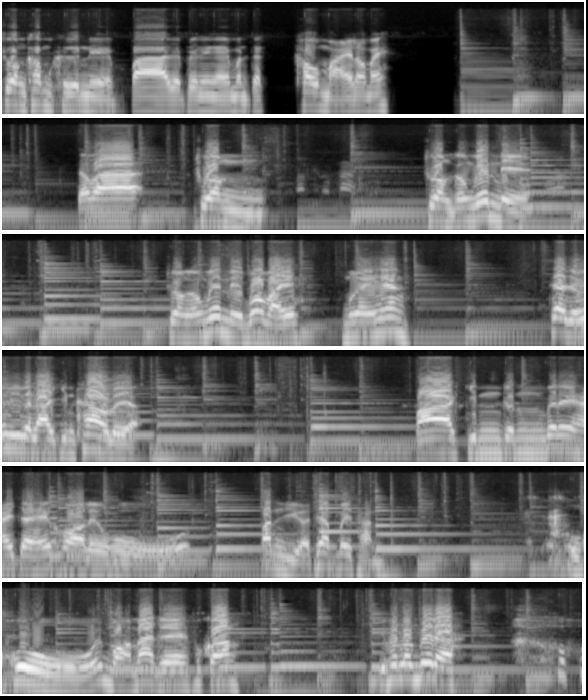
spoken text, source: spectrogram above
ช่วงค่ำคืนเนี่ยปลาจะเป็นยังไงมันจะเข้าหมายเราไหมแต่ว่าช่วงช่วงกลางเว้นนี่ ช่วงกลางเว้นนี่บ่ไหวเมื่อยแห้งแทบจะไม่มีเวลากินข้าวเลยอะปลากินจนไม่ได้หายใจหายคอเลยโอ้โห ปั้นเหยื่อแทบไม่ทัน โอ้โหเหมาะมากเลยผู้กองมีพัดลมด้วยเหรอโอ้โห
